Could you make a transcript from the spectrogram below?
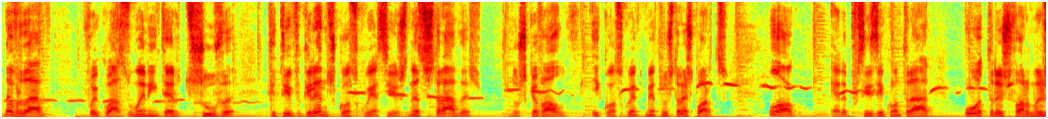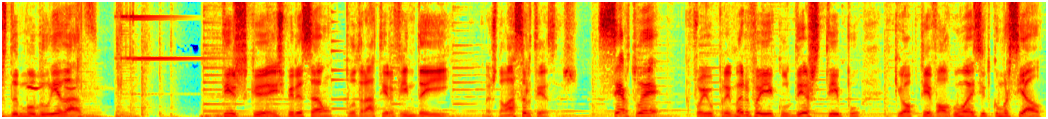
Na verdade, foi quase um ano inteiro de chuva que teve grandes consequências nas estradas, nos cavalos e, consequentemente, nos transportes. Logo, era preciso encontrar outras formas de mobilidade. Diz que a inspiração poderá ter vindo daí, mas não há certezas. Certo é que foi o primeiro veículo deste tipo que obteve algum êxito comercial,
